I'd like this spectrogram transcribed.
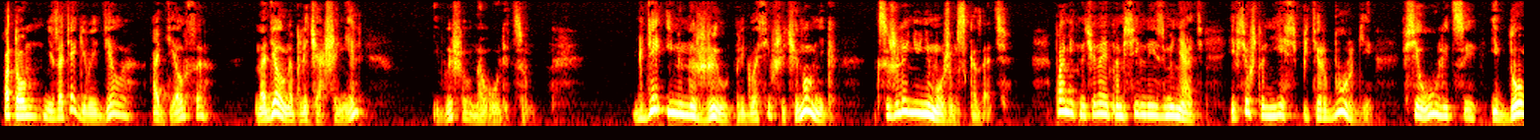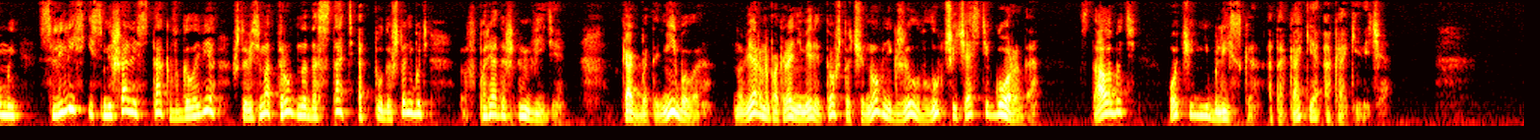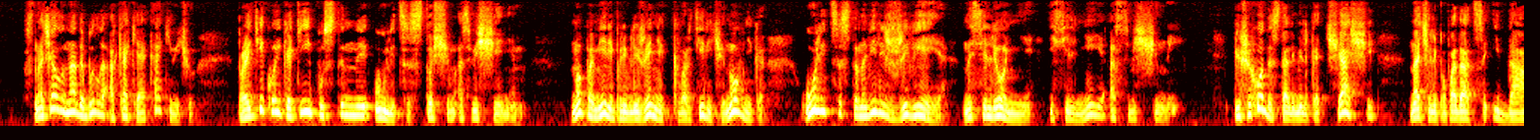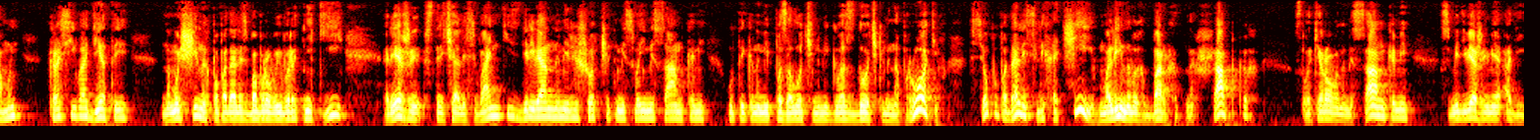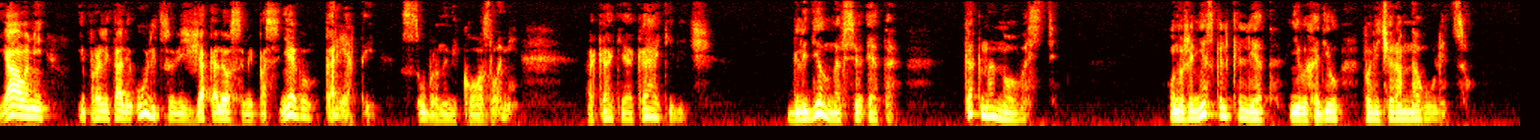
Потом, не затягивая дело, оделся, надел на плеча шинель и вышел на улицу. Где именно жил пригласивший чиновник, к сожалению, не можем сказать. Память начинает нам сильно изменять — и все, что не есть в Петербурге, все улицы и дома слились и смешались так в голове, что весьма трудно достать оттуда что-нибудь в порядочном виде. Как бы то ни было, но верно, по крайней мере, то, что чиновник жил в лучшей части города. Стало быть, очень не близко от Акакия Акакевича. Сначала надо было Акакию Акакевичу пройти кое-какие пустынные улицы с тощим освещением. Но по мере приближения к квартире чиновника улицы становились живее, населеннее и сильнее освещены. Пешеходы стали мелькать чаще, начали попадаться и дамы, красиво одетые, На мужчинах попадались бобровые воротники, реже встречались ваньки с деревянными решетчатыми своими санками, утыканными позолоченными гвоздочками. Напротив, все попадались лихачи в малиновых бархатных шапках, с лакированными санками, с медвежьими одеялами, и пролетали улицу, визжа колесами по снегу, кареты с убранными козлами. Акакий Акакевич глядел на все это, как на новость. Он уже несколько лет не выходил по вечерам на улицу.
